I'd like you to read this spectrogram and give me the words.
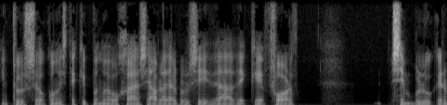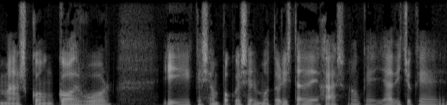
Incluso con este equipo nuevo Haas se habla de la posibilidad de que Ford se involucre más con Cosworth y que sea un poco ese el motorista de Haas, aunque ya ha dicho que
